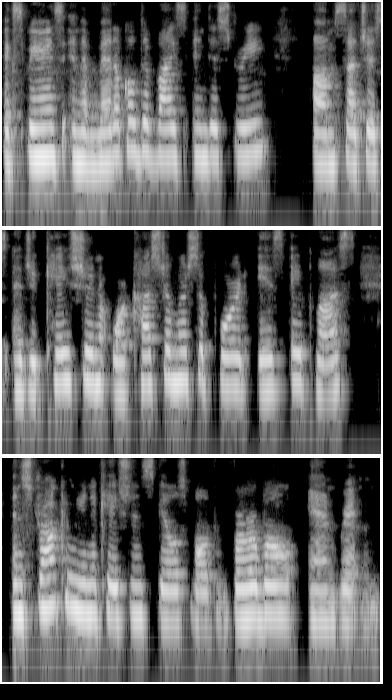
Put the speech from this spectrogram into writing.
Experience in the medical device industry um, such as education or customer support is a plus, and strong communication skills, both verbal and written.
